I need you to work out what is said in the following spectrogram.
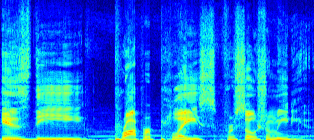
is the proper place for social media.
